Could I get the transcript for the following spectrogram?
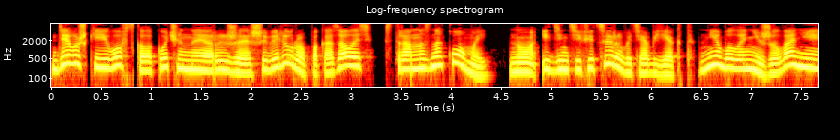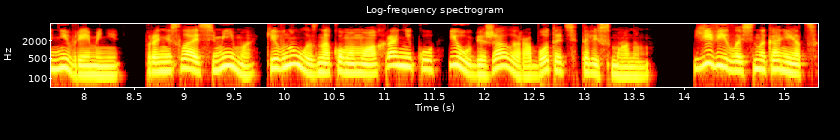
Девушке его всколокоченная рыжая шевелюра показалась странно знакомой, но идентифицировать объект не было ни желания, ни времени. Пронеслась мимо, кивнула знакомому охраннику и убежала работать талисманом. «Явилась, наконец!»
